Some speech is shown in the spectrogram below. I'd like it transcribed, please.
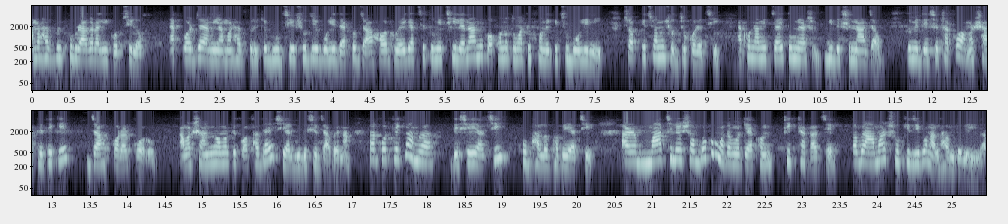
আমার হাজব্যান্ড খুব রাগারাগি করছিল। এক পর্যায়ে আমি আমার হাজব্যান্ডকে বুঝিয়ে সুঝিয়ে বলি, দেখো, যা হওয়ার হয়ে গেছে, তুমি ছিলে না, আমি কখনো তোমাকে ফোনে কিছু বলিনি। সব কিছু আমি সহ্য করেছি। এখন আমি চাই তুমি আর বিদেশে না যাও। তুমি দেশে থাকো, আমার সাথে থেকে যা করার করো। আমার স্বামীও আমাকে কথা দেয়, সে আর বিদেশে যাবে না। তারপর থেকে আমরা দেশেই আছি, খুব ভালোভাবেই আছি। আর মা ছেলের সম্পর্ক মোটামুটি এখন ঠিকঠাক আছে। তবে আমার সুখী জীবন, আলহামদুলিল্লাহ।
